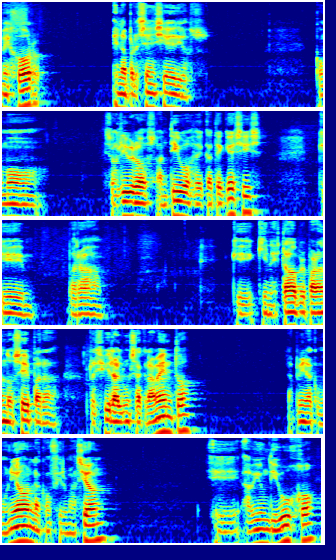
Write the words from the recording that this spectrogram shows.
mejor en la presencia de Dios. Como esos libros antiguos de catequesis que para que quien estaba preparándose para recibir algún sacramento, la primera comunión, la confirmación, eh, había un dibujo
